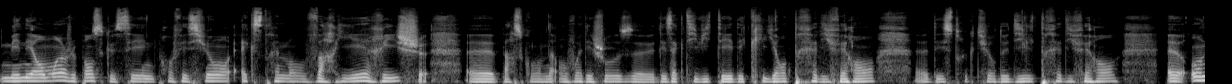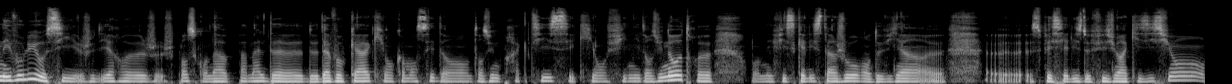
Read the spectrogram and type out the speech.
Mais néanmoins, je pense que c'est une profession extrêmement variée, riche, euh, parce qu'on on voit des choses, euh, des activités, des clients très différents, euh, des structures de deal très différents. Euh, on évolue aussi. Je veux dire, euh, je, je pense qu'on a pas mal d'avocats de, qui ont commencé dans, dans une practice et qui ont fini dans une autre. On est fiscaliste un jour, on devient spécialiste de fusion-acquisition.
